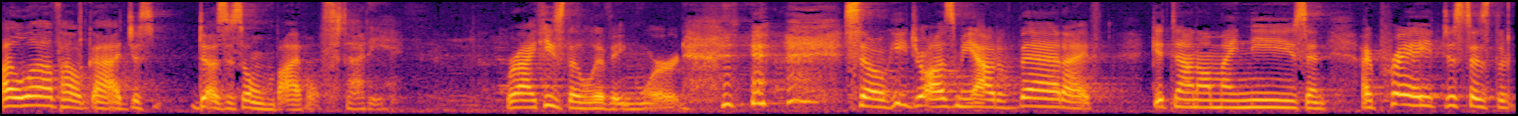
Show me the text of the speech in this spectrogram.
I love how God just does his own Bible study, right? He's the living word. so he draws me out of bed. I get down on my knees and I pray just as the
